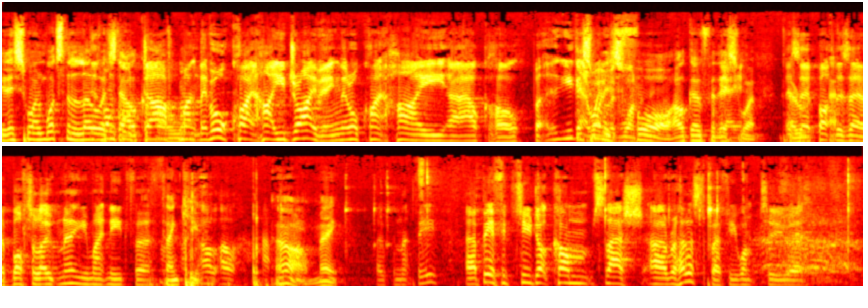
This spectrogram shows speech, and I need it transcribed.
a- this one. What's the one lowest called alcohol? Daft one? Monk. They're all quite high. You're driving. They're all quite high uh, alcohol, but you get This away one with is one. four. I'll go for this yeah. one. There's Uh, a, bo- there's a bottle opener you might need for. Thank you. I'll, I'll oh, mate. open that for you. Uh, beer52.com slash uh, Rahulaspa if you want to. Uh,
